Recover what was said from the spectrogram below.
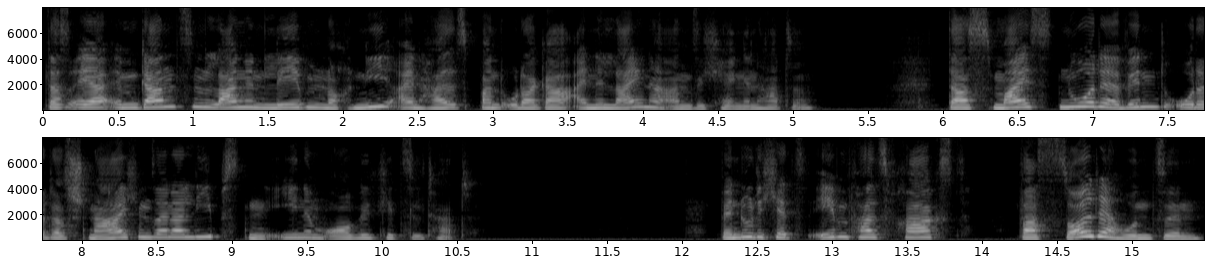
Dass er im ganzen langen Leben noch nie ein Halsband oder gar eine Leine an sich hängen hatte dass meist nur der Wind oder das Schnarchen seiner Liebsten ihn im Ohr gekitzelt hat. Wenn du dich jetzt ebenfalls fragst, was soll der Hundsinn?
